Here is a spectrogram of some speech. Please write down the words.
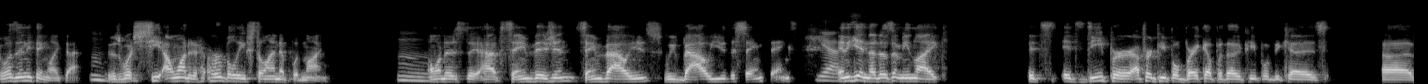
it wasn't anything like that. Mm-hmm. It was what mm-hmm. she, I wanted her beliefs to line up with mine. Mm. I wanted us to have same vision, same values. We value the same things. Yeah. And again, that doesn't mean like it's it's deeper. I've heard people break up with other people because uh,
